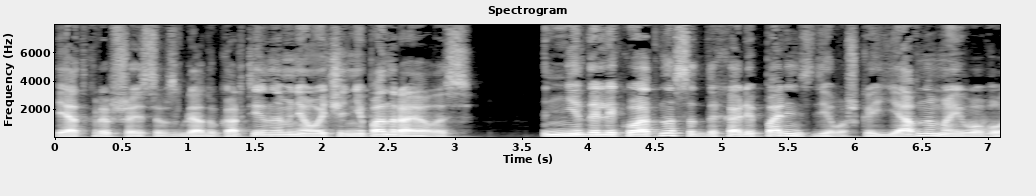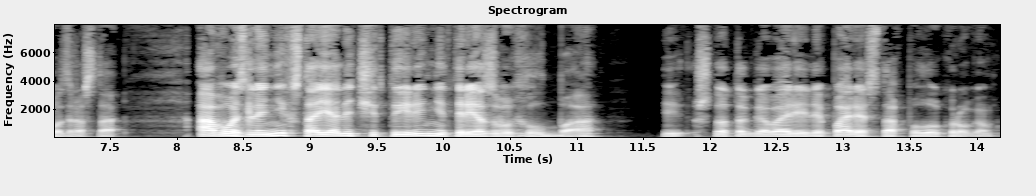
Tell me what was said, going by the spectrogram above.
и открывшаяся взгляду картина мне очень не понравилась. Недалеко от нас отдыхали парень с девушкой, явно моего возраста, а возле них стояли четыре нетрезвых лба и что-то говорили паре, став полукругом.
